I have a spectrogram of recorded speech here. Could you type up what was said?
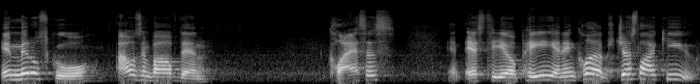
In middle school, I was involved in classes, in STLP, and in clubs just like you.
